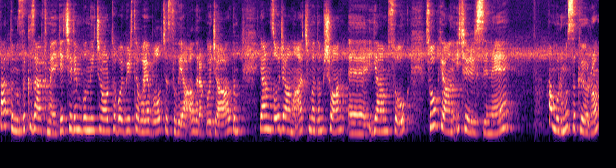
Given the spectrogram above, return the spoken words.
Tatlımızı kızartmaya geçelim. Bunun için orta boy bir tavaya bolca sıvı yağ alarak ocağa aldım. Yalnız ocağımı açmadım. Şu an e, yağım soğuk. Soğuk yağın içerisine hamurumu sıkıyorum.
